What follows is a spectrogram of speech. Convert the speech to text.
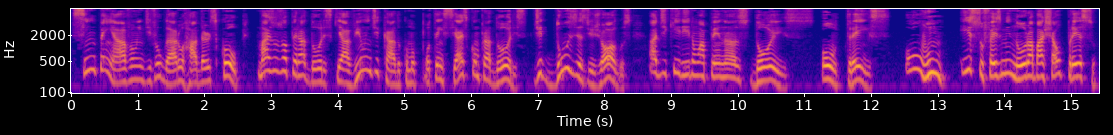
se empenhavam em divulgar o Radarscope, mas os operadores que haviam indicado como potenciais compradores de dúzias de jogos adquiriram apenas dois, ou três, ou um. Isso fez Minoru abaixar o preço,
